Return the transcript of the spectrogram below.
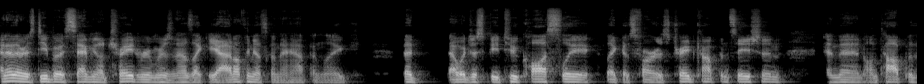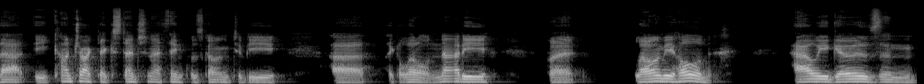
I know there was Deebo Samuel trade rumors, and I was like, yeah, I don't think that's gonna happen. Like that that would just be too costly, like as far as trade compensation. And then on top of that, the contract extension I think was going to be uh, like a little nutty, but lo and behold, Howie goes and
